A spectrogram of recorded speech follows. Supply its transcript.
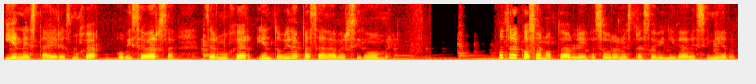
y en esta eres mujer, o viceversa, ser mujer y en tu vida pasada haber sido hombre. Otra cosa notable es sobre nuestras habilidades y miedos.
